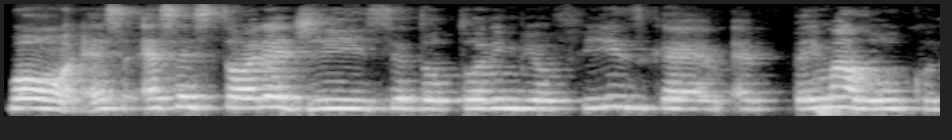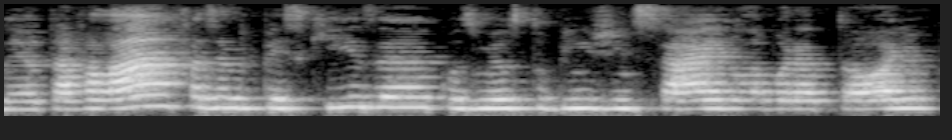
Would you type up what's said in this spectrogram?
Bom, essa, história de ser doutora em biofísica é, é bem maluco, né? Eu estava lá fazendo pesquisa com os meus tubinhos de ensaio no laboratório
